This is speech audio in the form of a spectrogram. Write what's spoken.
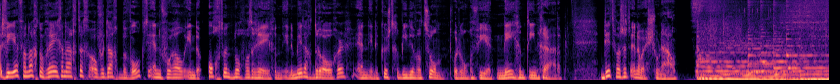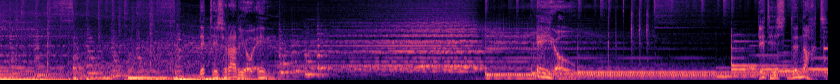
Het weer vannacht nog regenachtig, overdag bewolkt en vooral in de ochtend nog wat regen. In de middag droger en in de kustgebieden wat zon. Het wordt ongeveer 19 graden. Dit was het NOS Journaal. Dit is Radio 1. EO. Dit is De Nacht.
